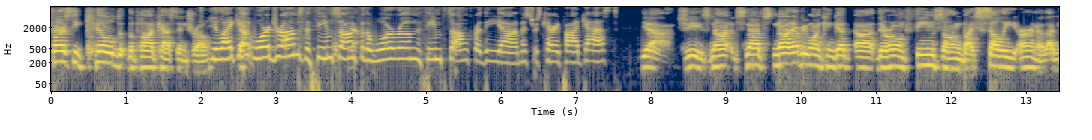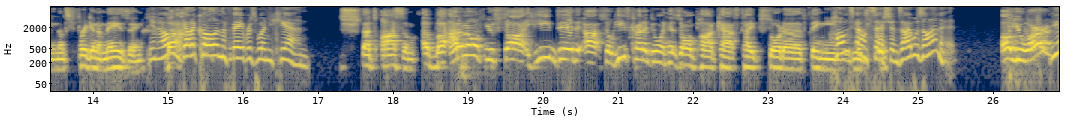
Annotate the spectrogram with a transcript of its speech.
first he killed the podcast intro. You like Yeah. it? War Drums, the theme song for the War Room, the theme song for the uh, Mistress Carrie podcast. Yeah, geez, not it's not not everyone can get uh, their own theme song by Sully Erna. I mean, that's friggin' amazing. You know, But you got to call in the favors when you can. That's awesome. Uh, but I don't know if you saw, he did. Uh, so he's kind of doing his own podcast type sort of thingy. Hometown with- sessions. I was on it. Oh, you were? Yeah.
